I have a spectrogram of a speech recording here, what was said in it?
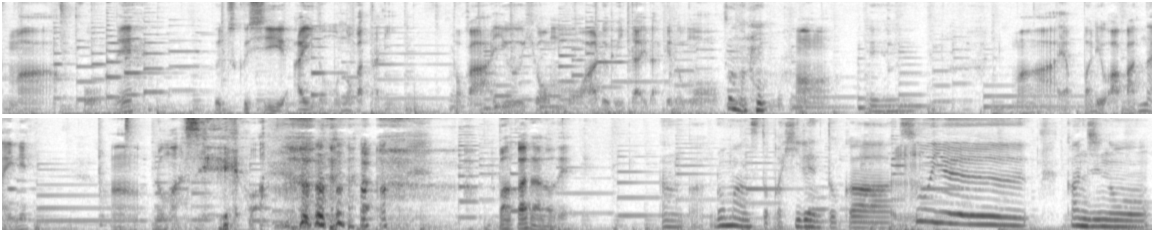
ん。まあこうね。美しい愛の物語とかいう表もあるみたいだけども、そうなの？うん、へえ。まあやっぱりわかんないね、うん、ロマンス映画はバカなので。なんかロマンスとか悲恋とかそういう感じの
